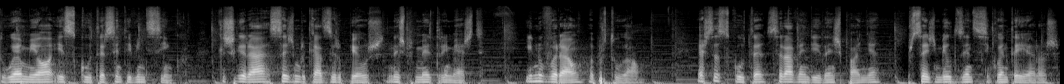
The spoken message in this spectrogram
do MO e-Scooter 125, que chegará a seis mercados europeus neste primeiro trimestre e no verão a Portugal. Esta scooter será vendida em Espanha por 6.250 euros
